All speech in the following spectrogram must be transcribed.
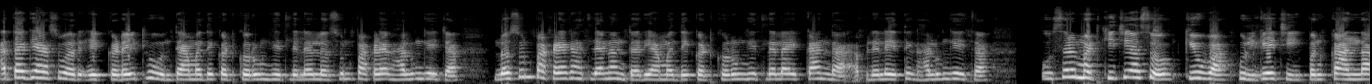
आता गॅसवर एक कढई ठेवून त्यामध्ये कट करून घेतलेल्या लसूण पाकळ्या घालून घ्यायच्या. लसूण पाकळ्या घातल्यानंतर यामध्ये कट करून घेतलेला एक कांदा आपल्याला येथे घालून घ्यायचा. उसळ मटकीची असो किंवा हुलग्याची पण कांदा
